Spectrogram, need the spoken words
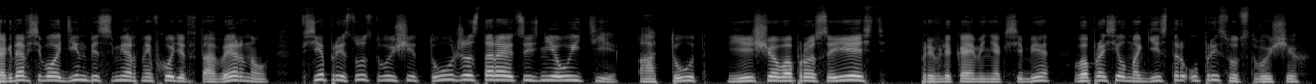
когда всего один бессмертный входит в таверну, все присутствующие тут же стараются из нее уйти. А тут еще вопросы есть? Привлекая меня к себе, вопросил магистр у присутствующих.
